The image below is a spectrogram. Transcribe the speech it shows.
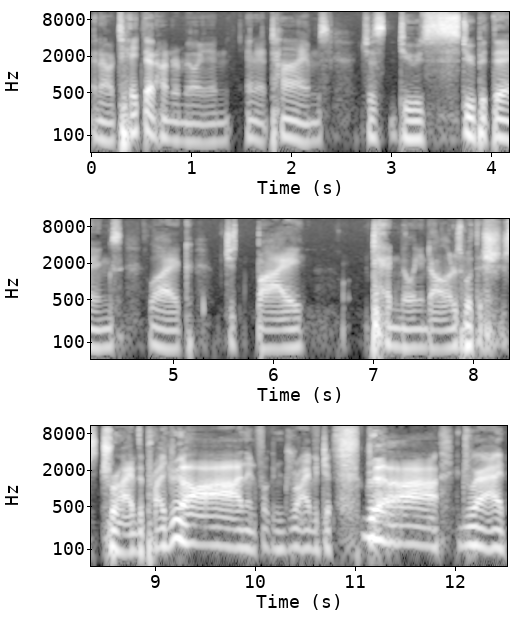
and I would take that hundred million and at times just do stupid things like just buy ten million dollars worth of sh- just drive the price ah, and then fucking drive it to drive.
